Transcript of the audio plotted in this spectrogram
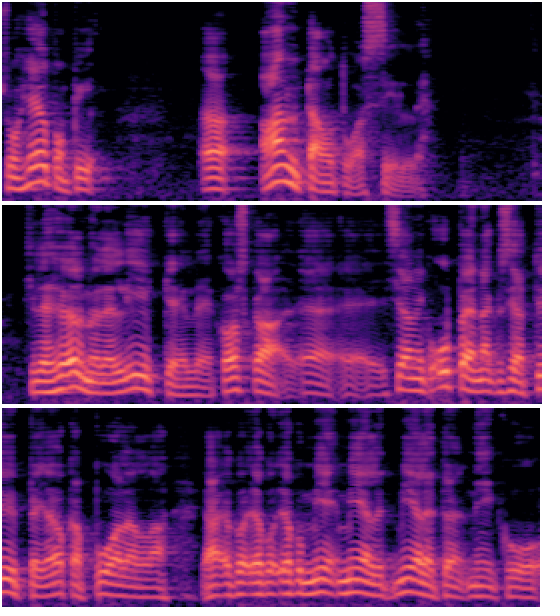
Sun on helpompi ö, antautua sille, sille hölmölle liikkeelle, koska ö, siellä on niin upean näköisiä tyyppejä joka puolella ja joku, joku, joku mie, mieletön niin kuin,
